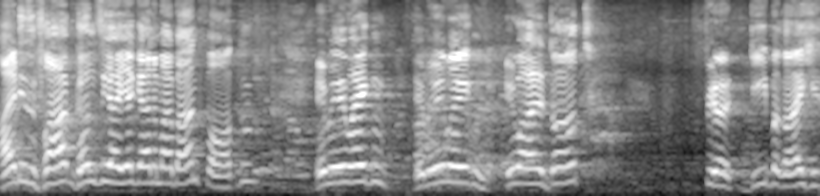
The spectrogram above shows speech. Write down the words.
All diese Fragen können Sie ja hier gerne einmal beantworten. Im Übrigen, im Übrigen überall dort, für die Bereiche,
